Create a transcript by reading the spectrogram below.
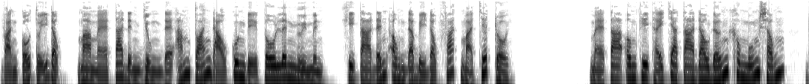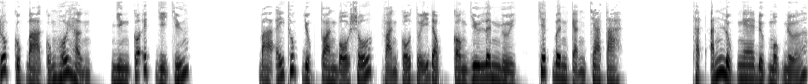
vạn cổ tủy độc mà mẹ ta định dùng để ám toán đạo quân địa tô lên người mình, khi ta đến ông đã bị độc phát mà chết rồi. Mẹ ta ông thi thể cha ta đau đớn không muốn sống, rốt cục bà cũng hối hận, nhưng có ích gì chứ? Bà ấy thúc giục toàn bộ số vạn cổ tủy độc còn dư lên người, chết bên cạnh cha ta. Thạch ánh lục nghe được một nửa,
